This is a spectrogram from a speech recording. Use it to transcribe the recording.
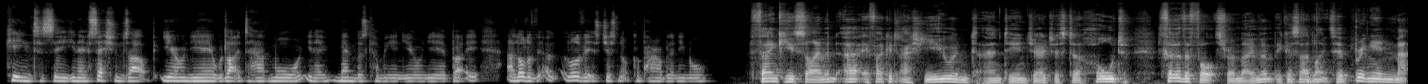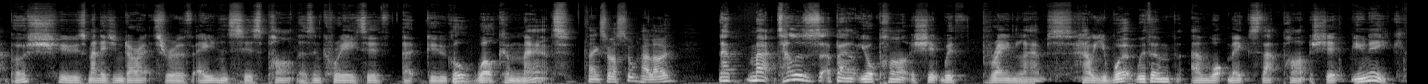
keen to see you know sessions up year on year. Would like to have more you know members coming in year on year, but it, a lot of it, a lot of it's just not comparable anymore. Thank you, Simon. Uh, if I could ask you and Andy and Joe just to hold further thoughts for a moment, because I'd like to bring in Matt Bush, who's Managing Director of Agencies, Partners and Creative at Google. Welcome, Matt. Thanks, Russell. Hello. Now, Matt, tell us about your partnership with Brainlabs, how you work with them, and what makes that partnership unique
